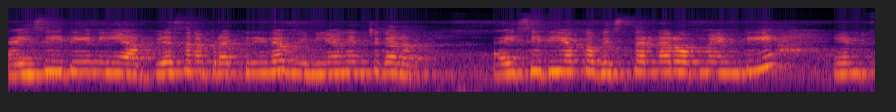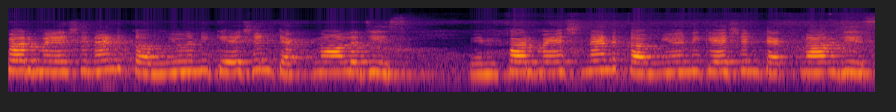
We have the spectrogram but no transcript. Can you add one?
ఐసీటీని అభ్యసన ప్రక్రియలో వినియోగించగలం. ఐసీటీ యొక్క విస్తరణ రూపం ఏంటి? Information and communication technologies. Information and communication technologies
